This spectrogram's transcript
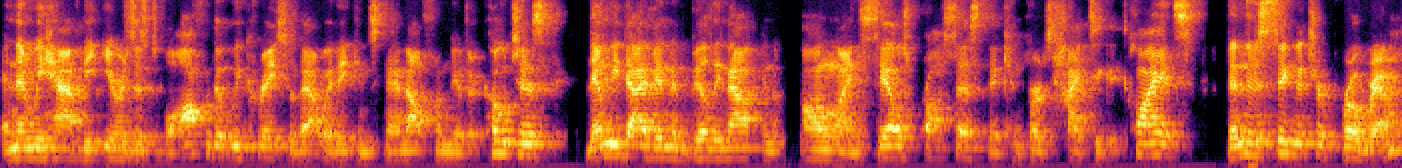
And then we have the irresistible offer that we create so that way they can stand out from the other coaches. Then we dive into building out an online sales process that converts high ticket clients. Then the signature program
